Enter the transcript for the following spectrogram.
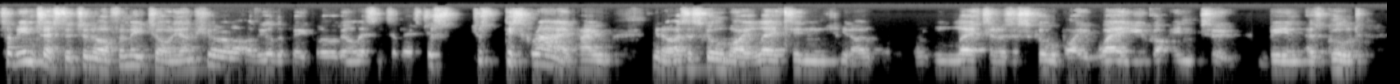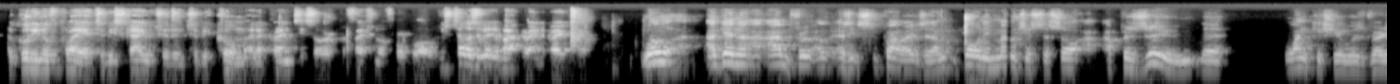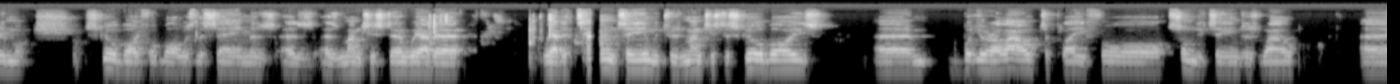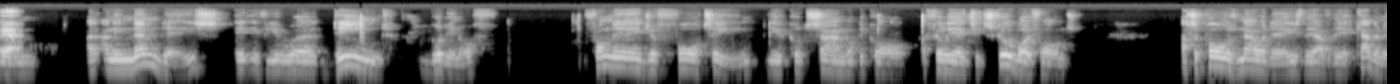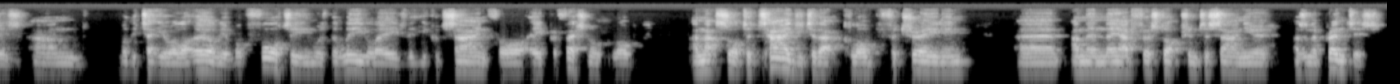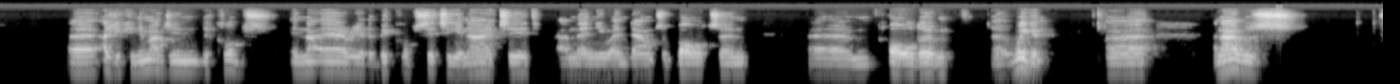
So I'd be interested to know, for me, Tony, I'm sure a lot of the other people who are going to listen to this, just just describe how, you know, as a schoolboy, late in, you know, later as a schoolboy, where you got into being as good, a good enough player to be scouted and to become an apprentice or a professional footballer. Just tell us a bit of background about it. Well, again, I, I'm from, as it's quite right, said, I'm born in Manchester, so I, I presume that Lancashire was very much schoolboy football was the same as as, as Manchester. We had a we had a town team which was Manchester Schoolboys, um, but you were allowed to play for Sunday teams as well. Um, Yeah. And, and in them days, if you were deemed good enough, from the age of 14, you could sign what they call affiliated schoolboy forms. I suppose nowadays they have the academies, and but they take you a lot earlier. But 14 was the legal age that you could sign for a professional club, and that sort of tied you to that club for training. Uh, and then they had first option to sign you as an apprentice. Uh, as you can imagine, the clubs in that area, the big clubs, City United, and then you went down to Bolton, um, Oldham, uh, Wigan. Uh, and I was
